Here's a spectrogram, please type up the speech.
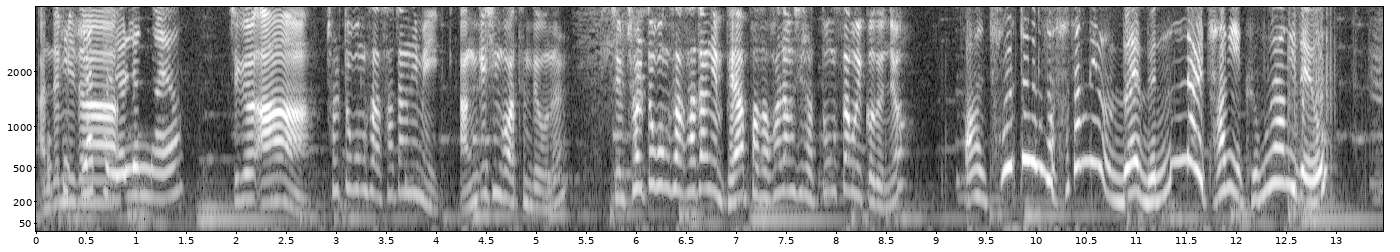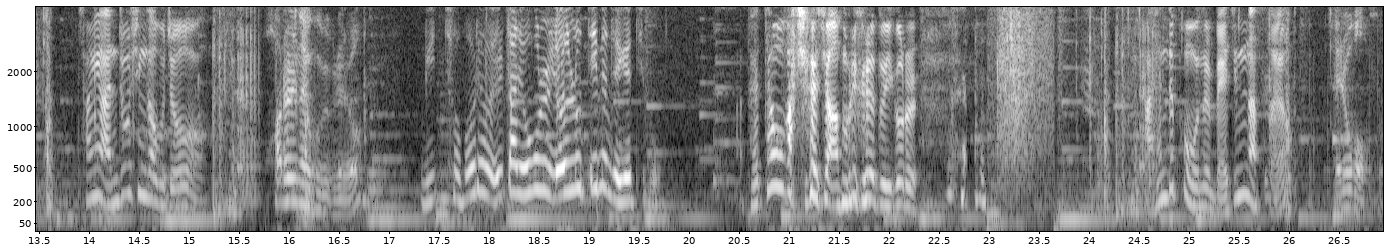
안 혹시 됩니다. 지하철 열렸나요? 지금 아 철도공사 사장님이 안 계신 것 같은데 오늘 지금 철도공사 사장님 배 아파서 화장실에서 똥 싸고 있거든요. 아 철도공사 사장님은 왜 맨날 장이 그 모양이 돼요? 장이 안 좋으신가 보죠. 화를 내고 그래요? 미쳐버려 일단 요거를 열로 뛰면 되겠지 뭐 아, 배 타고 가셔야지 아무리 그래도 이거를. 아 핸드폰 오늘 매진 났어요? 재료가 없어.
